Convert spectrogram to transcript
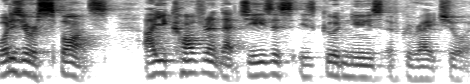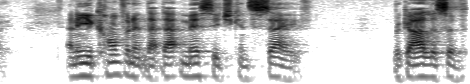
What is your response? Are you confident that Jesus is good news of great joy? And are you confident that that message can save, regardless of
